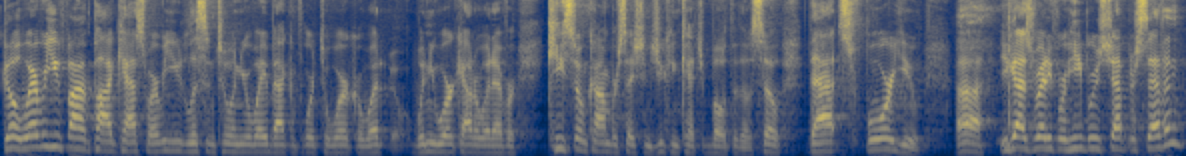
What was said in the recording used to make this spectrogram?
go wherever you find podcasts, wherever you listen to on your way back and forth to work or what, when you work out or whatever. Keystone Conversations, you can catch both of those. So that's for you. Uh, you guys ready for Hebrews chapter 7?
